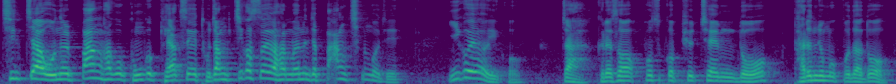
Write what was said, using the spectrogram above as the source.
진짜 오늘 빵 하고 공급 계약서에 도장 찍었어요 하면은 이제 빵 치는 거지. 이거예요, 이거. 자, 그래서 포스코 퓨처엠도 다른 종목보다도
